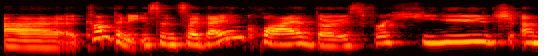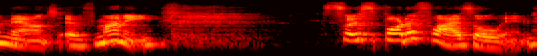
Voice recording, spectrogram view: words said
uh, companies. And so they acquired those for a huge amount of money. So Spotify is all in.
